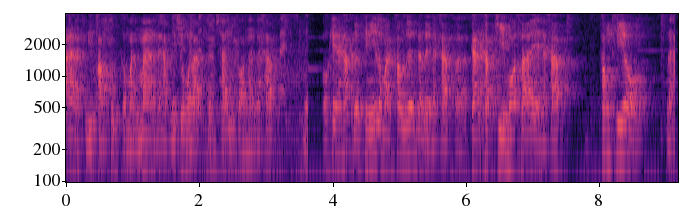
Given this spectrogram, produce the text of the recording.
มากๆ มีความสุขกับมันมากนะครับ ในช่วงเวลาที่ผมใช้อยู่ตอนนั้นนะครับ โอเคนะครับ เดี๋ยวทีนี้เรามาเข้าเรื่องกันเลยนะครับ การขับขี่มอเตอร์ไซค์นะครับ ท่องเที่ยวนะครับ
